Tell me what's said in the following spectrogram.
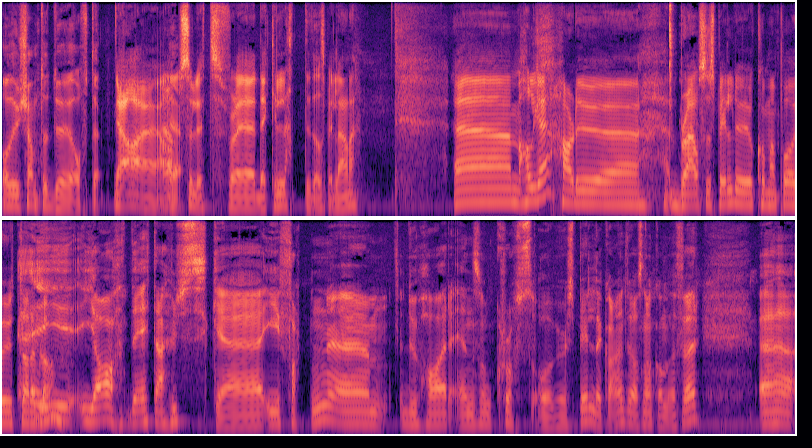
Og du kommer til å dø ofte. Ja, ja, ja absolutt. For det, det er ikke lett dette spillet her, nei. Um, Hallgeir, har du uh, et browserspill du kommer på ut av det blå? Eh, Ja, det er et jeg husker i farten. Uh, Du har en sånn crossover-spill, det kan jeg ikke ha snakka om det før, Uh,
